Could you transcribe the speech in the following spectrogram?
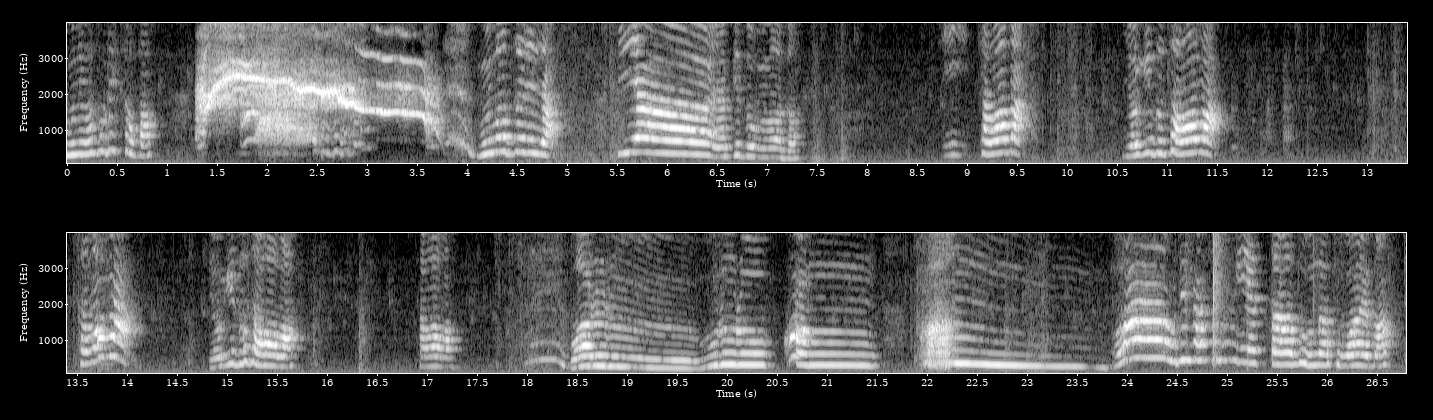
도훈이가 소리쳐봐. 무너뜨리자. 이야 여기도 무너져. 이 잡아봐. 여기도 잡아봐. 잡아봐. 여기도 잡아봐. 잡아봐. 와르르 우르르 쾅 쾅. 와 우리가 승리했다. 도나 좋아해봐.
